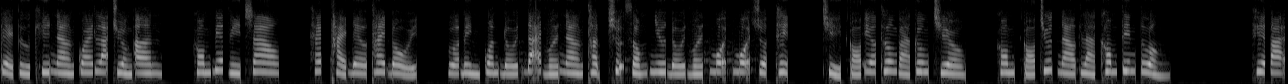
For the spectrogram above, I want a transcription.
kể từ khi nàng quay lại Trường An, không biết vì sao, hết thảy đều thay đổi. Hứa bình quân đối đãi với nàng thật sự giống như đối với mỗi mỗi ruột thịt, chỉ có yêu thương và cương chiều, không có chút nào là không tin tưởng. Hiện tại,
